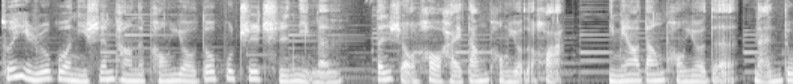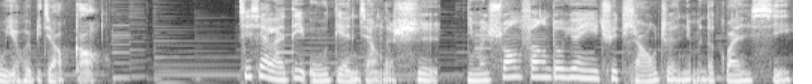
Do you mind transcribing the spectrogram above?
所以如果你身旁的朋友都不支持你们分手后还当朋友的话，你们要当朋友的难度也会比较高。接下来第五点讲的是，你们双方都愿意去调整你们的关系，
